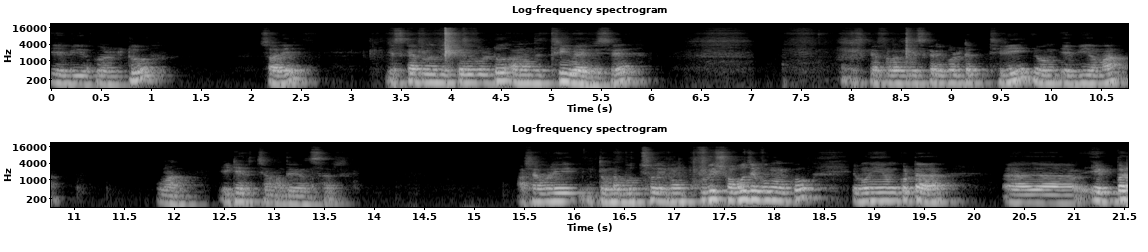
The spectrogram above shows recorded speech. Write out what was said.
A B equal to sorry square plus B square equal to আমাদের থ্রি বাই হয়েছে। Square plus B square equal to three এবং এ বি আমার ওয়ান এটাই হচ্ছে আমাদের অ্যান্সার আশা করি তোমরা বুঝছ এবং খুবই সহজ এবং অঙ্ক, এবং এই অঙ্কটা একবার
